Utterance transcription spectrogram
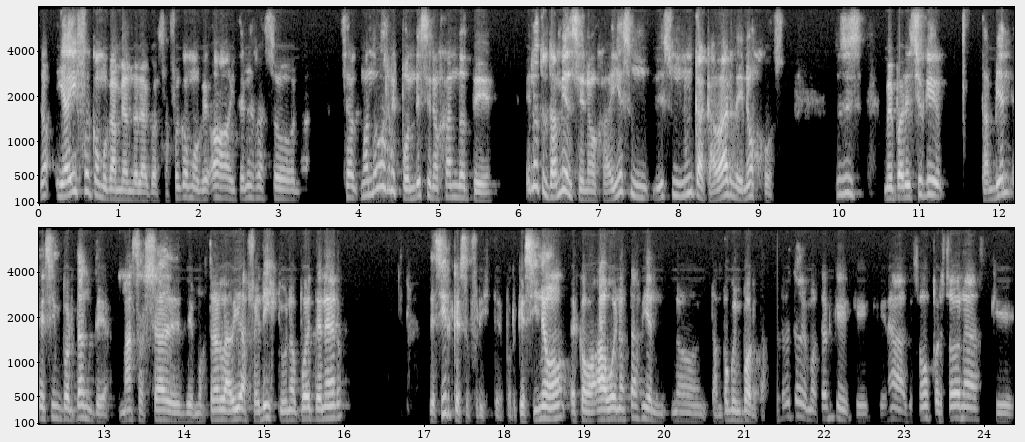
¿No? Y ahí fue como cambiando la cosa, fue como que, ay, tenés razón. O sea, cuando vos respondés enojándote, el otro también se enoja, y es un, es un nunca acabar de enojos. Entonces, me pareció que también es importante, más allá de, mostrar la vida feliz que uno puede tener, decir que sufriste, porque si no, es como, ah, bueno, estás bien, no, tampoco importa. Trato de mostrar que, que, nada, que somos personas, que,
